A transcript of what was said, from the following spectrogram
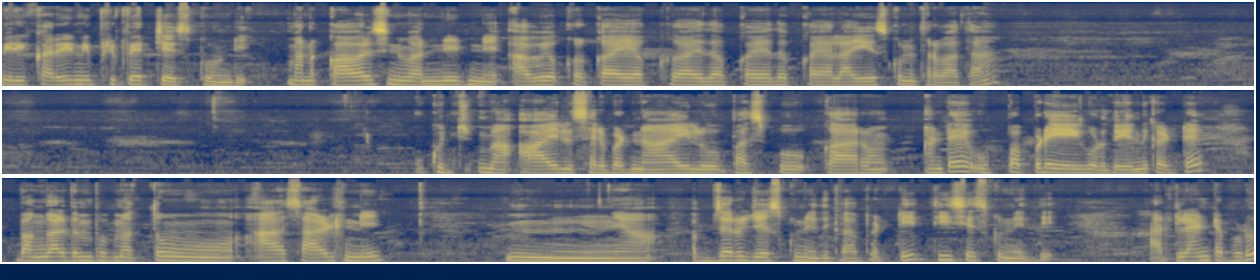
మీరు ఈ కర్రీని ప్రిపేర్ చేసుకోండి. మనకు కావాల్సినవన్నిటిని అవి ఒక్కొక్క ఒక్క ఇదొక్క ఇదొక్క అలా వేసుకున్న తర్వాత కొంచెం ఆయిల్ సరిపడిన ఆయిల్ పసుపు కారం అంటే ఉప్పు అప్పుడే వేయకూడదు. ఎందుకంటే బంగాళదుంప మొత్తం ఆ సాల్ట్ని అబ్జర్వ్ చేసుకునేది కాబట్టి తీసేసుకునేది. అట్లాంటప్పుడు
